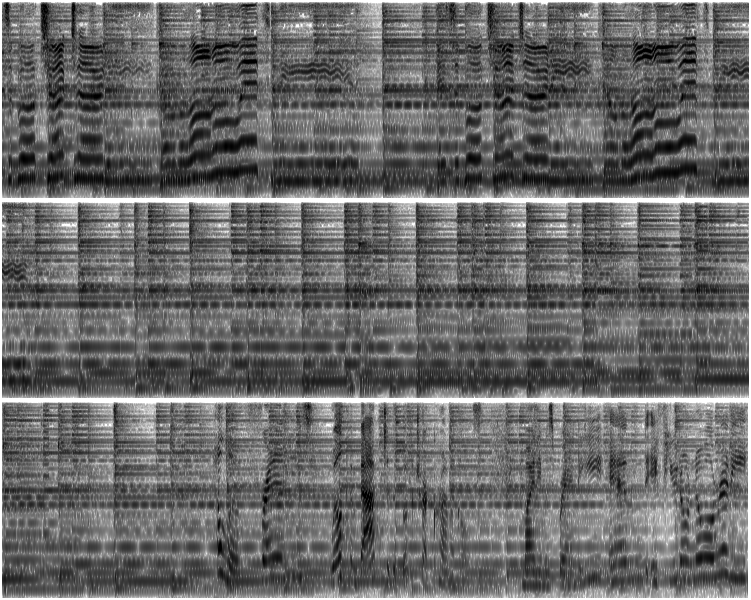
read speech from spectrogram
It's a book truck journey. Come along with me. It's a book truck journey. Come along with me. Hello, friends. Welcome back to the Book Truck Chronicles. My name is Brandi, and if you don't know already,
